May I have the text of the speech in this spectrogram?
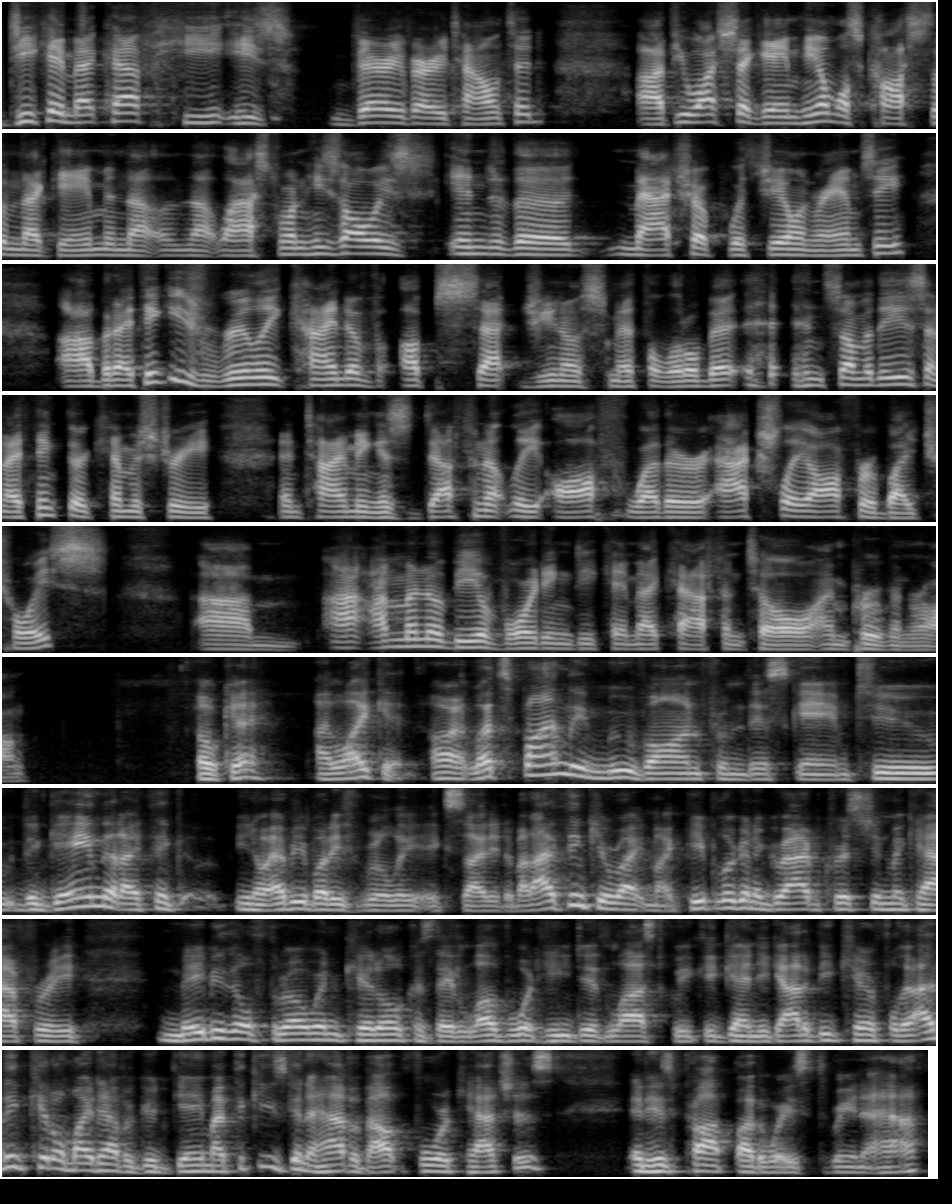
DK Metcalf, he he's very very talented. Uh, if you watch that game, he almost cost them that game in that in that last one. He's always into the matchup with Jalen Ramsey. Uh, but I think he's really kind of upset Geno Smith a little bit in some of these. And I think their chemistry and timing is definitely off, whether actually off or by choice. Um, I, I'm going to be avoiding DK Metcalf until I'm proven wrong. Okay. I like it. All right, let's finally move on from this game to the game that I think, you know, everybody's really excited about. I think you're right, Mike. People are going to grab Christian McCaffrey. Maybe they'll throw in Kittle because they love what he did last week. Again, you got to be careful there. I think Kittle might have a good game. I think he's going to have about four catches, and his prop, by the way, is three and a half.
